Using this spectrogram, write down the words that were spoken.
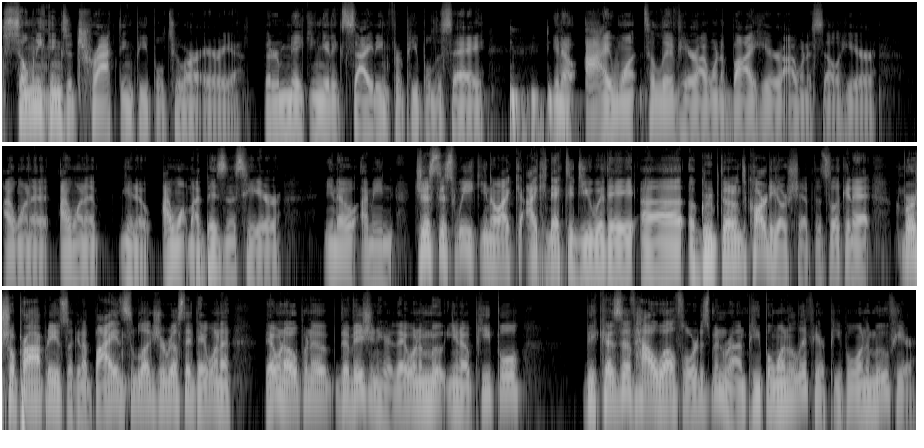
so many things attracting people to our area that are making it exciting for people to say you know i want to live here i want to buy here i want to sell here i want to i want to you know i want my business here you know i mean just this week you know i, I connected you with a uh, a group that owns a car dealership that's looking at commercial property it's looking at buying some luxury real estate they want to they want to open a division here they want to move you know people because of how well Florida's been run, people want to live here. People want to move here.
